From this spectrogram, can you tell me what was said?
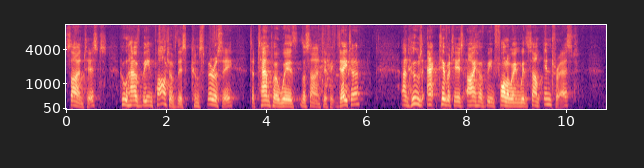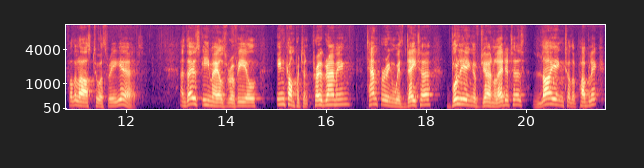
scientists who have been part of this conspiracy to tamper with the scientific data and whose activities I have been following with some interest for the last two or three years. And those emails reveal incompetent programming, tampering with data, bullying of journal editors, lying to the public,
